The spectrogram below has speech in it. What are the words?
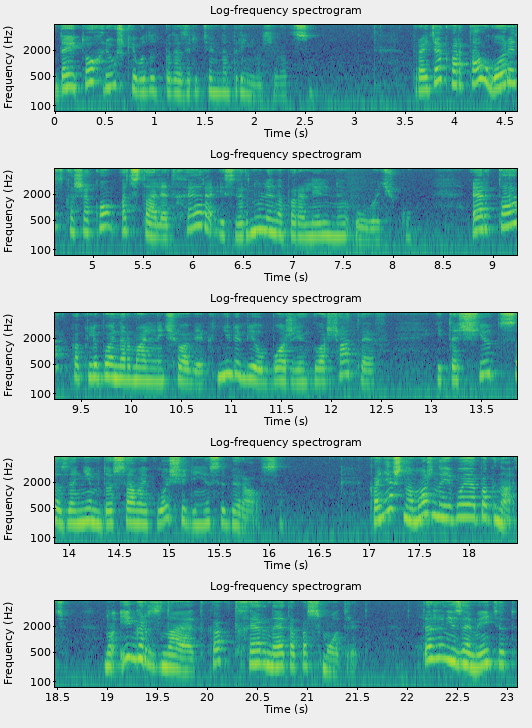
Да и то хрюшки будут подозрительно принюхиваться. Пройдя квартал, горец с кошаком отстали от Хэра и свернули на параллельную улочку. Эртар, как любой нормальный человек, не любил божьих глашатаев и тащиться за ним до самой площади не собирался. Конечно, можно его и обогнать, Но Игорь знает, как Тхер на это посмотрит. Даже не заметит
